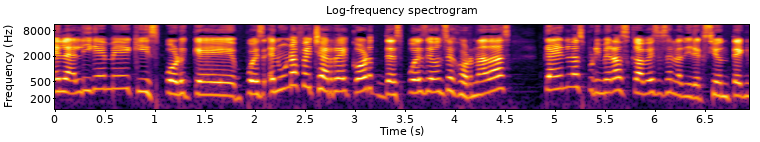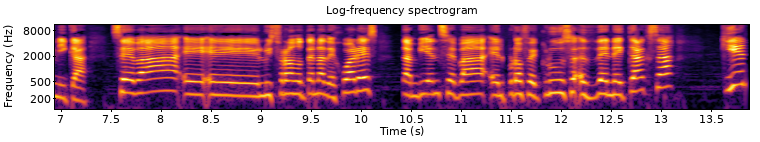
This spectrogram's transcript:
en la Liga MX, porque pues en una fecha récord, después de 11 jornadas, caen las primeras cabezas en la dirección técnica. Se va eh, eh, Luis Fernando Tena de Juárez, también se va el profe Cruz de Necaxa. ¿Quién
